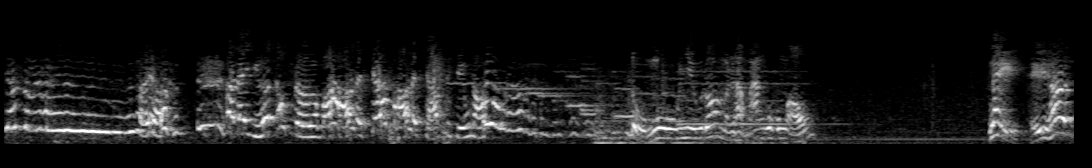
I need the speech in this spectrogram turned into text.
Chết rồi. Thấy không? Ở đây giữa cốc đường mà bỏ hở là chết, bỏ là chậm thì chịu nổi không? Đồ ngu nhiêu đó mà làm ăn cũng không ổn. Này thị hơn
